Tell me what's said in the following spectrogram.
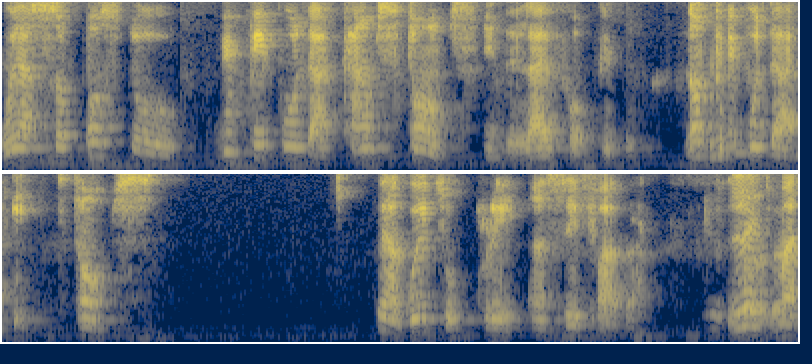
We are supposed to be people that calm storms in the life of people, not people that eat storms. We are going to pray and say, Father, let my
